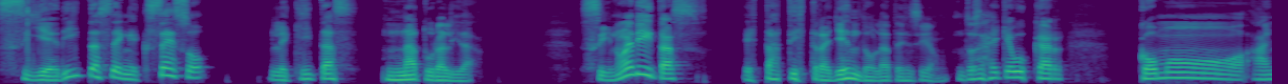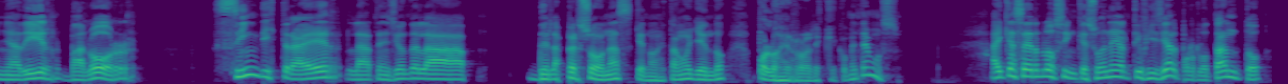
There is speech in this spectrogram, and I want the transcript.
Si editas en exceso, le quitas naturalidad. Si no editas, estás distrayendo la atención. Entonces hay que buscar cómo añadir valor sin distraer la atención de, la, de las personas que nos están oyendo por los errores que cometemos. Hay que hacerlo sin que suene artificial, por lo tanto,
